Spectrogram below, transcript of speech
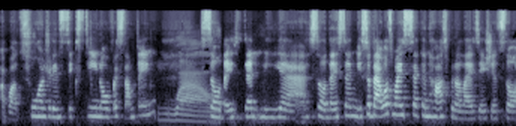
about 216 over something. Wow. So they sent me, yeah. So they sent me. So that was my second hospitalization. So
